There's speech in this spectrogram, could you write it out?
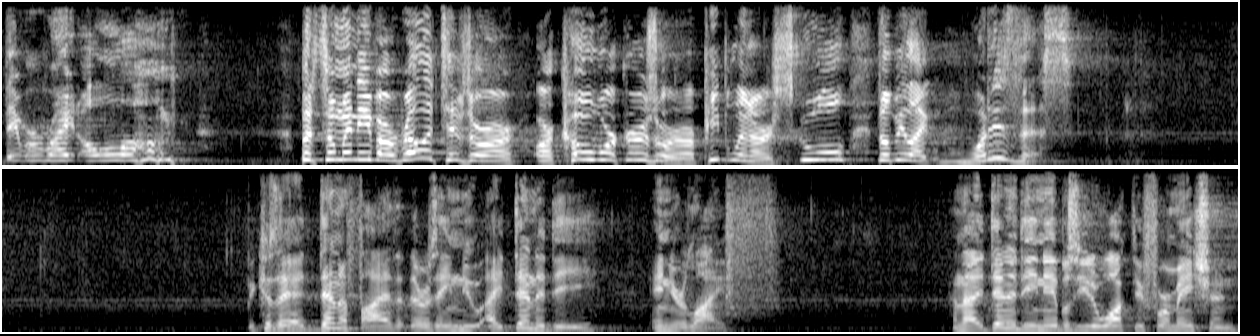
they were right all along. But so many of our relatives or our, our coworkers or our people in our school, they'll be like, what is this? Because they identify that there is a new identity in your life. And that identity enables you to walk through formation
